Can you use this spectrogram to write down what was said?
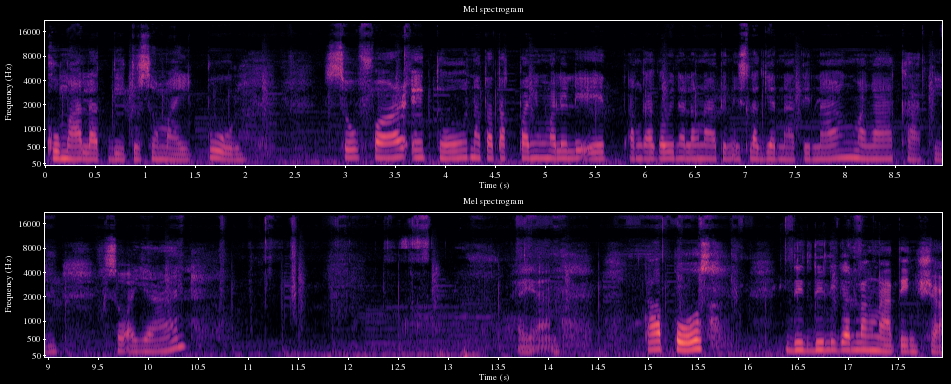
kumalat dito sa may pool. So far, ito, natatakpan yung maliliit. Ang gagawin na lang natin is lagyan natin ng mga cutting. So, ayan. Ayan. Tapos, didiligan lang natin siya.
